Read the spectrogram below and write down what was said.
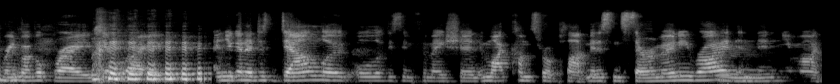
read my book brave get brave and you're going to just download all of this information it might come through a plant medicine ceremony right mm. and then you might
